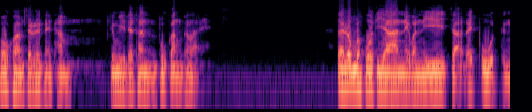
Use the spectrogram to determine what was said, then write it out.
ขอความเจริญในธรรมจึงมีแต่ท่านผู้ฟังทั้งหลาย แต่รมประโพธิญาณในวันนี้จะได้พูดถึง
